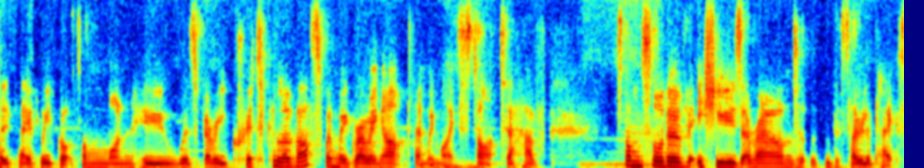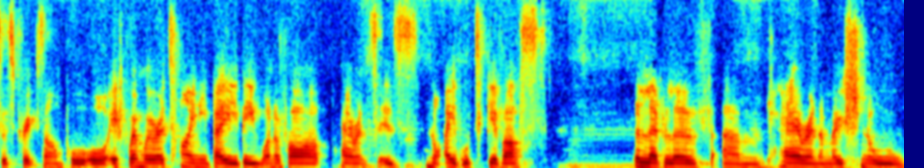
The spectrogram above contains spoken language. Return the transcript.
So, say if we've got someone who was very critical of us when we're growing up, then we might start to have some sort of issues around the solar plexus, for example, or if when we're a tiny baby, one of our parents is not able to give us the level of um, care and emotional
